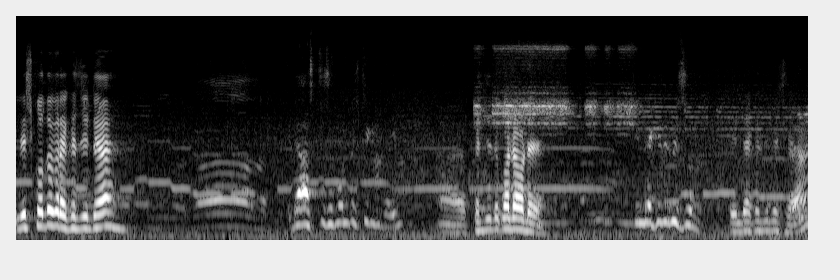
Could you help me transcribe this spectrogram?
ইলিশ কত করে কেজি এটা? এটা আসতেছে পঞ্চাশ টাকা ভাই। আহ, কেজিতে কটা ওঠে? তিনটা কেজি বেশি তিনটা কেজি বেশি হ্যাঁ?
